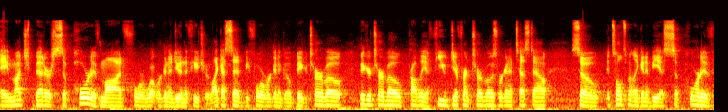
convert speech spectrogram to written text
a much better supportive mod for what we're going to do in the future. Like I said before, we're going to go big turbo, bigger turbo, probably a few different turbos we're going to test out. So it's ultimately going to be a supportive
